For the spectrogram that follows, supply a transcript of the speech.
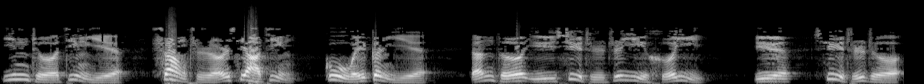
阴者静也，上止而下静，故为艮也。然则与续止之意何异？曰：续止者，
